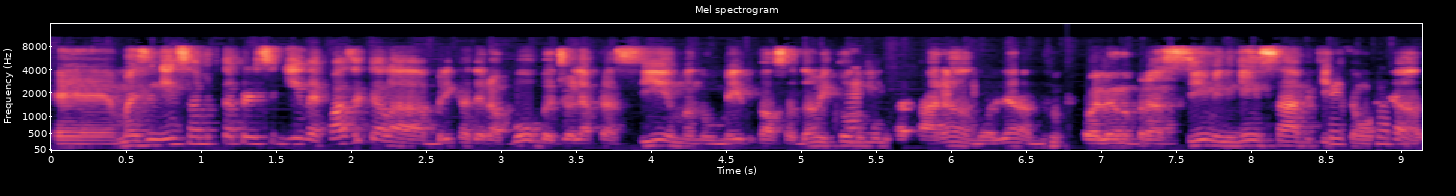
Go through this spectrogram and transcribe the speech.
É, mas ninguém sabe o que está perseguindo. É quase aquela brincadeira boba de olhar para cima no meio do calçadão e todo é. mundo vai parando, olhando, olhando para cima e ninguém sabe o que estão olhando.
